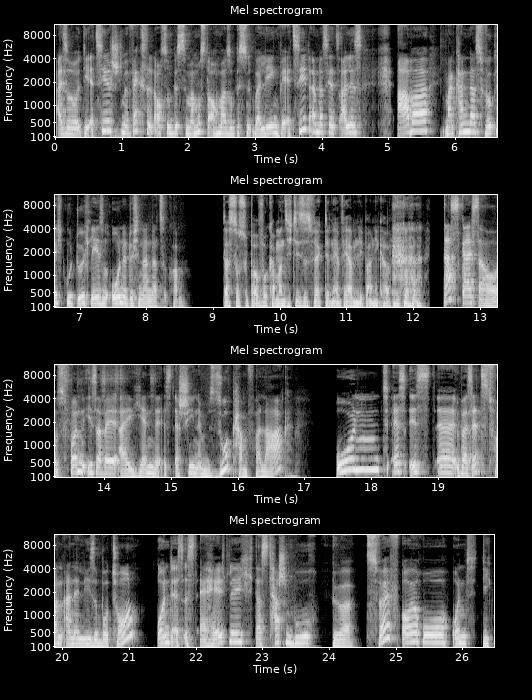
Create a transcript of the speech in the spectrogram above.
Also die Erzählstimme wechselt auch so ein bisschen. Man muss da auch mal so ein bisschen überlegen, wer erzählt einem das jetzt alles. Aber man kann das wirklich gut durchlesen, ohne durcheinander zu kommen. Das ist doch super. Wo kann man sich dieses Werk denn erwerben, lieber Annika? Das Geisterhaus von Isabel Allende ist erschienen im Surkamp Verlag und es ist äh, übersetzt von Anneliese Botton und es ist erhältlich, das Taschenbuch für 12 Euro und die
